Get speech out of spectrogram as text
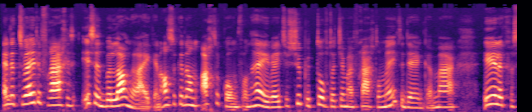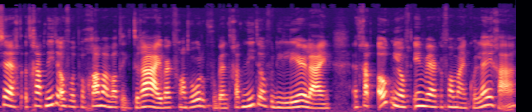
En de tweede vraag is, is het belangrijk? En als ik er dan achter kom van, hé, hey, weet je, super tof dat je mij vraagt om mee te denken, maar eerlijk gezegd, het gaat niet over het programma wat ik draai, waar ik verantwoordelijk voor ben. Het gaat niet over die leerlijn. Het gaat ook niet over het inwerken van mijn collega.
